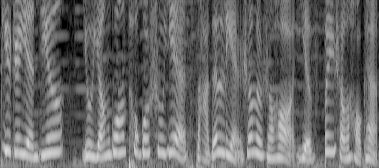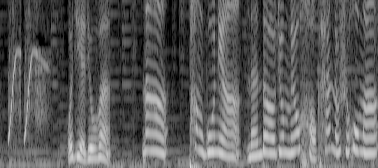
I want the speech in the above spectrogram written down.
闭着眼睛，有阳光透过树叶洒在脸上的时候，也非常的好看。”我姐就问：“那胖姑娘难道就没有好看的时候吗？”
